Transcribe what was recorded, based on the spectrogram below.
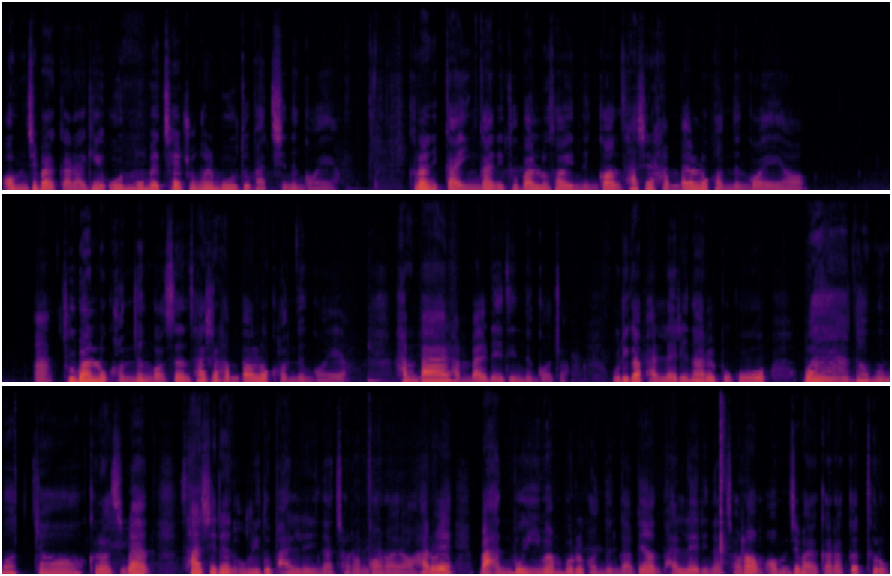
엄지발가락이 온몸의 체중을 모두 바치는 거예요. 그러니까 인간이 두 발로 서 있는 건 사실 한 발로 걷는 거예요. 아, 두 발로 걷는 것은 사실 한 발로 걷는 거예요. 한 발 한 발 내딛는 거죠. 우리가 발레리나를 보고 와 너무 멋져 그러지만 사실은 우리도 발레리나처럼 걸어요. 하루에 만보 이만보를 걷는다면 발레리나처럼 엄지발가락 끝으로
